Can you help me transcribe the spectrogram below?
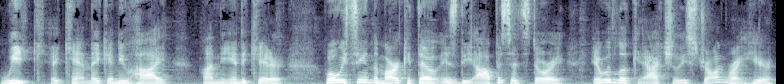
weak. It can't make a new high on the indicator. What we see in the market though is the opposite story. It would look actually strong right here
